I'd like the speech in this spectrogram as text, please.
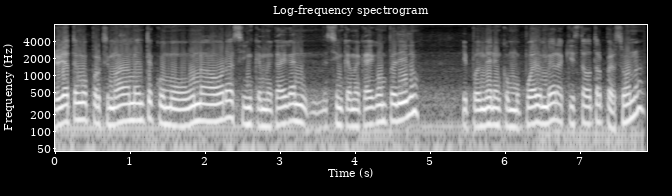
Yo ya tengo aproximadamente como una hora sin que me caigan, sin que me caiga un pedido. Y pues miren, como pueden ver, aquí está otra persona.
